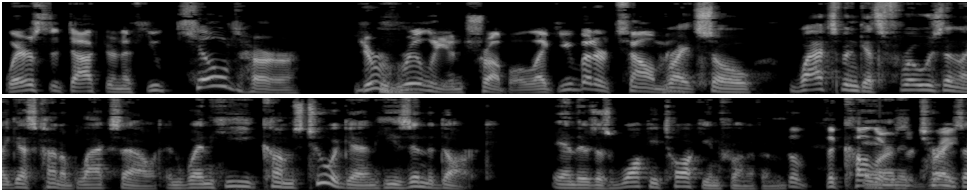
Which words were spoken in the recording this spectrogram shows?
where's the doctor, and if you killed her, you're Mhm. really in trouble. Like you better tell me. Right, so Waxman gets frozen, I guess kind of blacks out. And when he comes to again, he's in the dark. And there's this walkie talkie in front of him. The, the colors And are great too,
